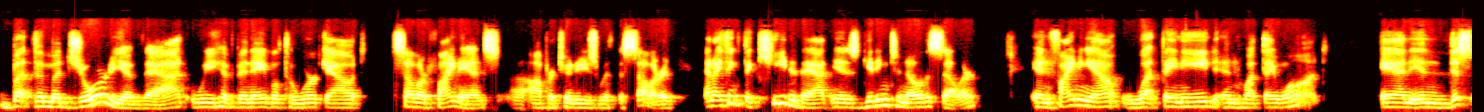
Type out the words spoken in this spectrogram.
but the majority of that we have been able to work out seller finance uh, opportunities with the seller. And, and I think the key to that is getting to know the seller and finding out what they need and what they want. And in this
